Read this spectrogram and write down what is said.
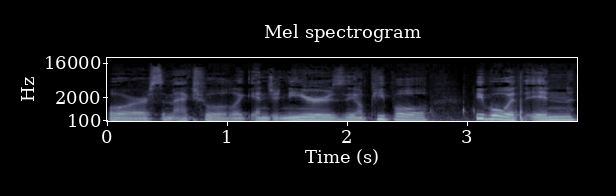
or some actual like engineers you know people people within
